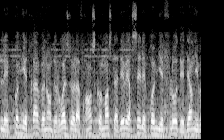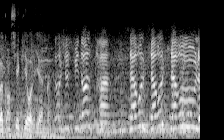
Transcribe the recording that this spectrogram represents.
les premiers trains venant de l'ouest de la France commencent à déverser les premiers flots des derniers vacanciers qui reviennent. Quand je suis dans le train, ça roule, ça roule, ça roule.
